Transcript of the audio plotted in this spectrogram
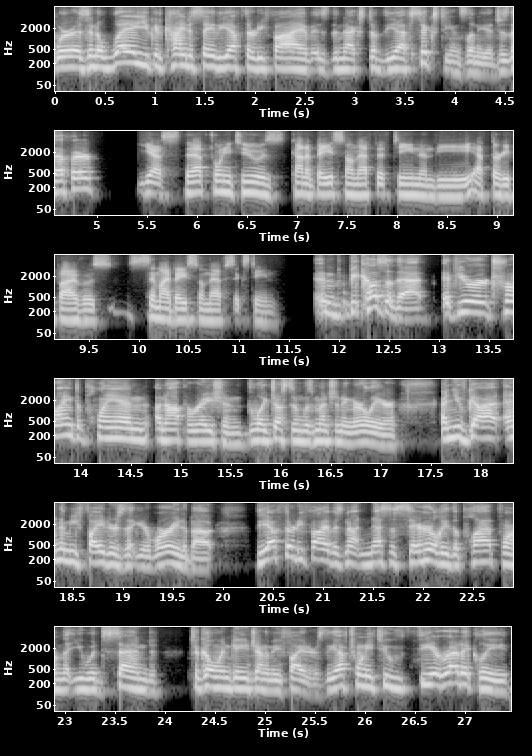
Whereas, in a way, you could kind of say the F 35 is the next of the F 16's lineage. Is that fair? Yes, the F 22 is kind of based on the F 15, and the F 35 was semi based on the F 16. And because of that, if you're trying to plan an operation, like Justin was mentioning earlier, and you've got enemy fighters that you're worried about, the F 35 is not necessarily the platform that you would send to go engage enemy fighters. The F 22 theoretically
